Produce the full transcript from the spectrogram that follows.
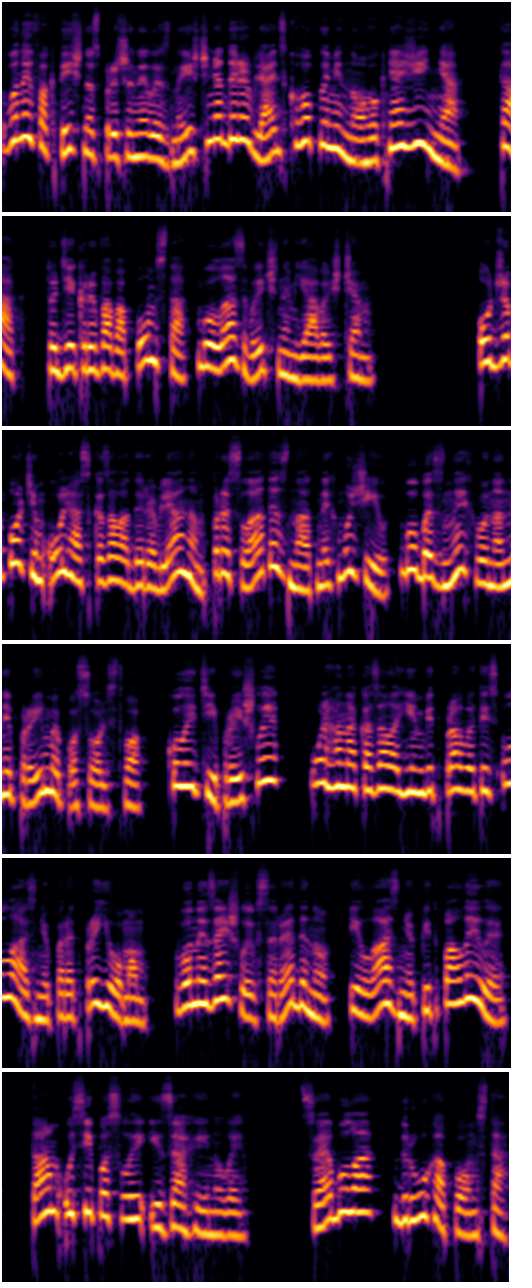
Вони фактично спричинили знищення деревлянського племінного княжіння. Так, тоді кривава помста була звичним явищем. Отже, потім Ольга сказала деревлянам прислати знатних мужів, бо без них вона не прийме посольство. Коли ті прийшли, Ольга наказала їм відправитись у лазню перед прийомом. Вони зайшли всередину і лазню підпалили. Там усі посли і загинули. Це була друга помста.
